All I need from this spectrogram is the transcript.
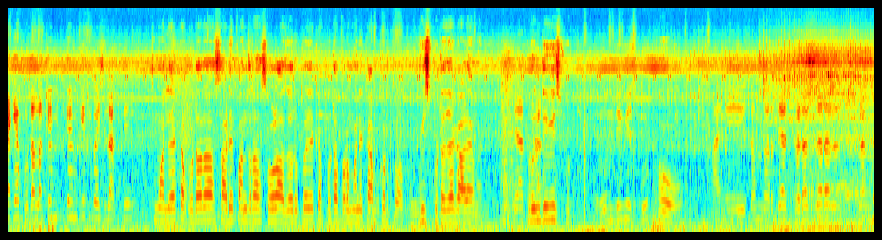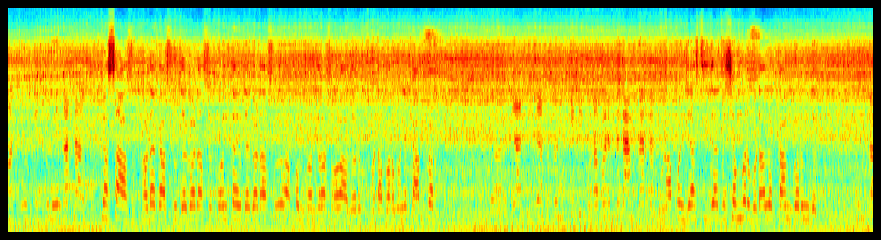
एका फुटाला कमीत कमी किती पैसे लागते तुम्हाला एका फुटाला साडे पंधरा सोळा हजार रुपये एका फुटाप्रमाणे काम करतो आपण वीस फुटाच्या गाळ्यामध्ये. त्यात रुंदी वीस फूट. रुंदी वीस फूट? हो. आणि समजा त्या खडक जरा मजबूत तिथून कसा असतो? कसा असो खडक असो दगड असो कोणताही दगड असो आपण पंधरा सोळा हजार रुपये फुटाप्रमाणे काम करतो. बरं जास्तीत जास्त तुम्ही किती फुटापर्यंत काम करता? फुट? आपण जास्तीत जास्त शंभर फुटाला काम करून देतो. तुमचा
